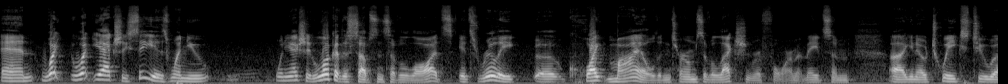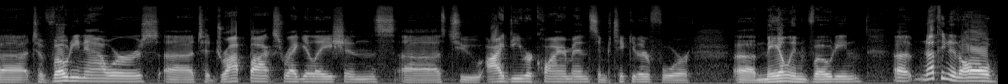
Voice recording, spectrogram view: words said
And what what you actually see is when you when you actually look at the substance of the law, it's it's really uh, quite mild in terms of election reform. It made some, uh, you know, tweaks to uh, to voting hours, uh, to drop box regulations, uh, to ID requirements, in particular for uh, mail-in voting. Nothing at all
